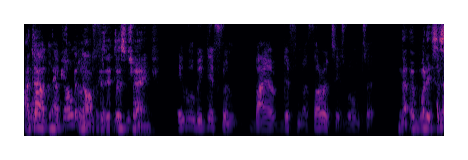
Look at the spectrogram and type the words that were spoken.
I No, don't I- I think you don't should know, not because because it- it does it- change. It will be different via different authorities, won't it? No, well, it's a And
